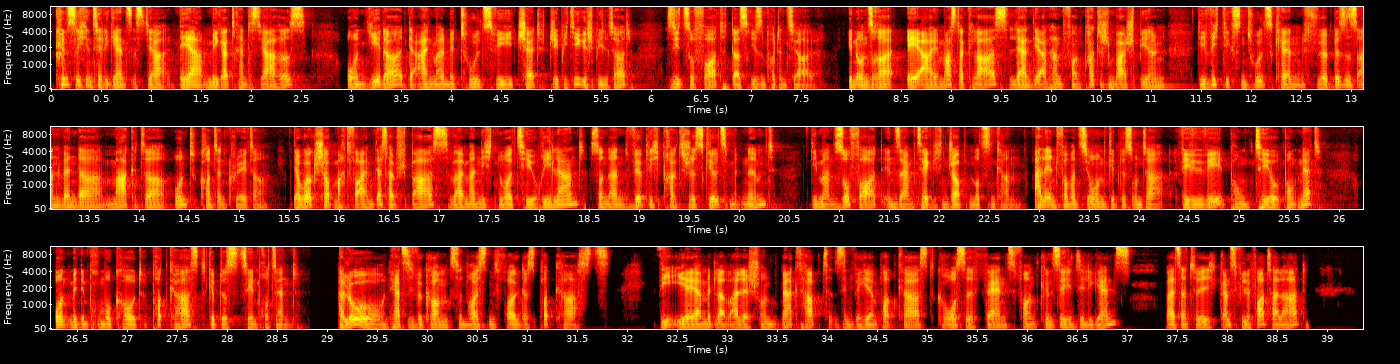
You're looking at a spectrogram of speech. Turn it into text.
Künstliche Intelligenz ist ja der Megatrend des Jahres und jeder, der einmal mit Tools wie ChatGPT gespielt hat, sieht sofort das Riesenpotenzial. In unserer AI Masterclass lernt ihr anhand von praktischen Beispielen die wichtigsten Tools kennen für Business-Anwender, Marketer und Content Creator. Der Workshop macht vor allem deshalb Spaß, weil man nicht nur Theorie lernt, sondern wirklich praktische Skills mitnimmt, die man sofort in seinem täglichen Job nutzen kann. Alle Informationen gibt es unter www.theo.net und mit dem Promocode Podcast gibt es 10%. Hallo und herzlich willkommen zur neuesten Folge des Podcasts. Wie ihr ja mittlerweile schon bemerkt habt, sind wir hier im Podcast große Fans von künstlicher Intelligenz, weil es natürlich ganz viele Vorteile hat.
